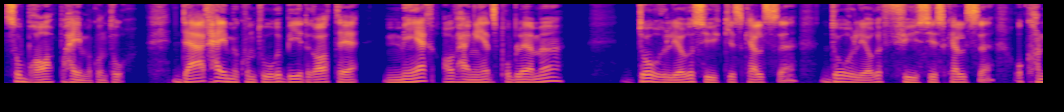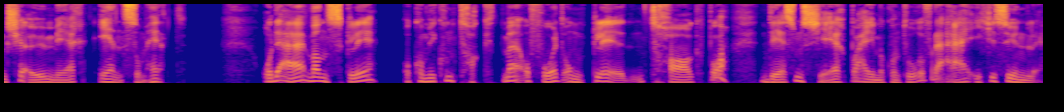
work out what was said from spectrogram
så bra på heimekontor. Der heimekontoret bidrar til mer avhengighetsproblemer, dårligere psykisk helse, dårligere fysisk helse og kanskje også mer ensomhet. Og det er vanskelig å komme i kontakt med og få et ordentlig tak på det som skjer på heimekontoret, for det er ikke synlig.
